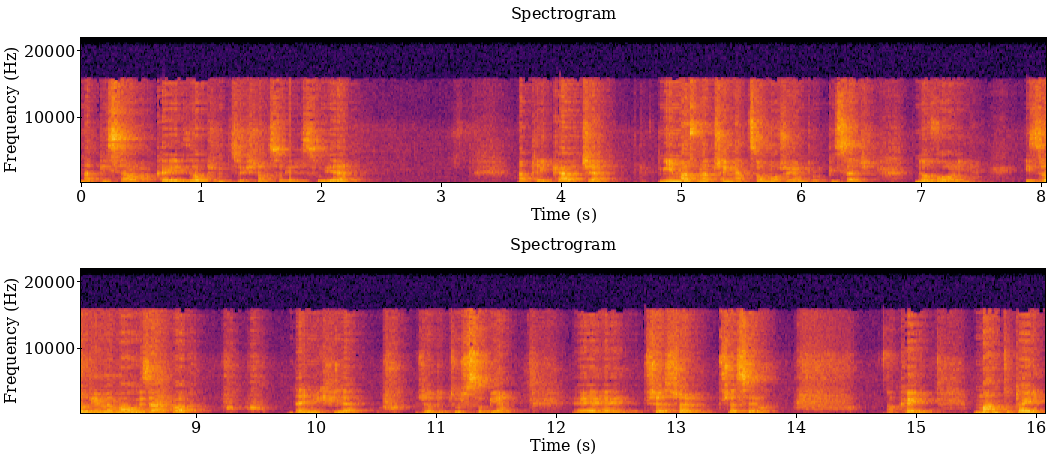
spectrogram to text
napisała, ok? Załóżmy coś tam sobie rysuje na tej karcie. Nie ma znaczenia co, może ją podpisać dowolnie. I zrobimy mały zakład, Daj mi chwilę, żeby tuż sobie e, przesył. Ok. Mam tutaj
